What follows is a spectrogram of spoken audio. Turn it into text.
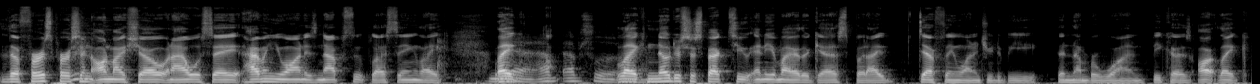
the first person on my show, and I will say having you on is an absolute blessing. Like, like, yeah, ab- absolutely. like no disrespect to any of my other guests, but I definitely wanted you to be the number one because our like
